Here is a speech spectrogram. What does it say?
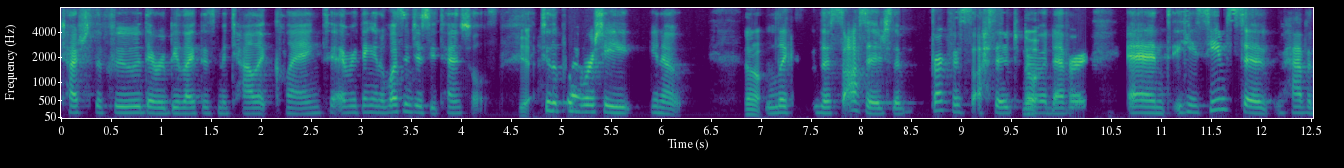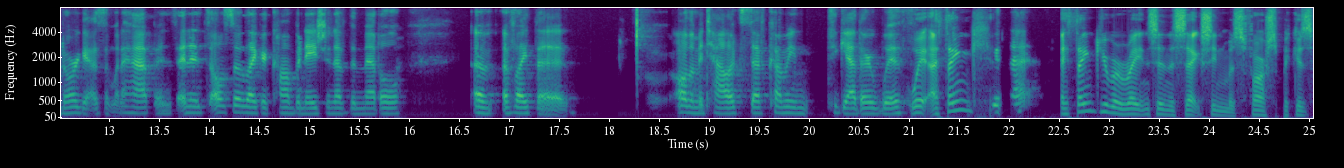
touch the food there would be like this metallic clang to everything and it wasn't just utensils yeah to the point where she you know no. licked the sausage the breakfast sausage no. or whatever and he seems to have an orgasm when it happens and it's also like a combination of the metal of, of like the all the metallic stuff coming together with wait i think with that I think you were right in saying the sex scene was first because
